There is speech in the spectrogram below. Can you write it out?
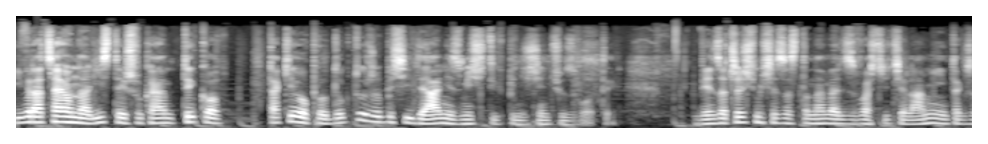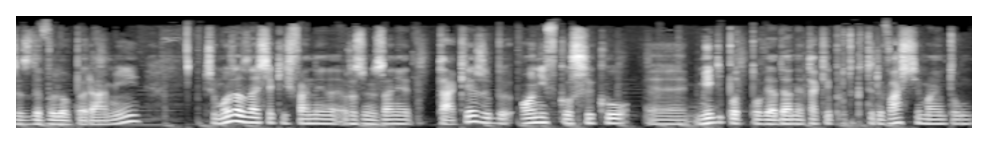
I wracają na listę i szukają tylko takiego produktu, żeby się idealnie zmieścić tych 50 zł. Więc zaczęliśmy się zastanawiać z właścicielami i także z deweloperami, czy można znaleźć jakieś fajne rozwiązanie takie, żeby oni w koszyku e, mieli podpowiadane takie produkty, które właśnie mają tą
